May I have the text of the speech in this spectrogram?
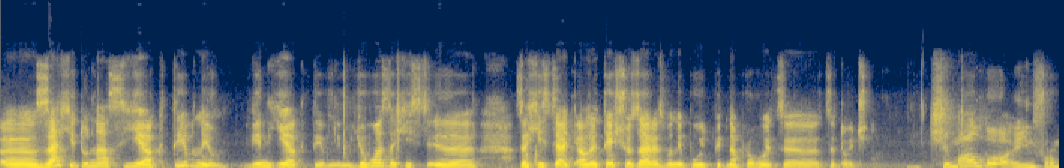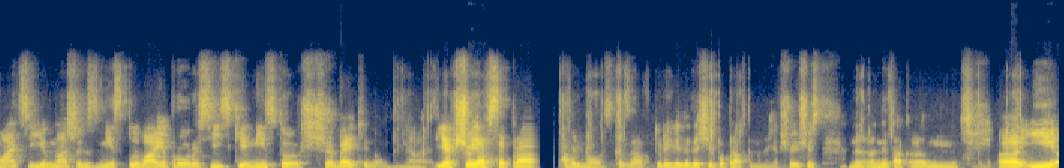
Е, Захід у нас є активним, він є активним. Його е, захистять, але те, що зараз вони будуть під напругою, це, це точно. Чимало інформації в наших змі спливає про російське місто Шебекіно. Е, Якщо я все правильно сказав, дорогі глядачі, поправте мене, якщо я щось не, не так. Ем, е, і е,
